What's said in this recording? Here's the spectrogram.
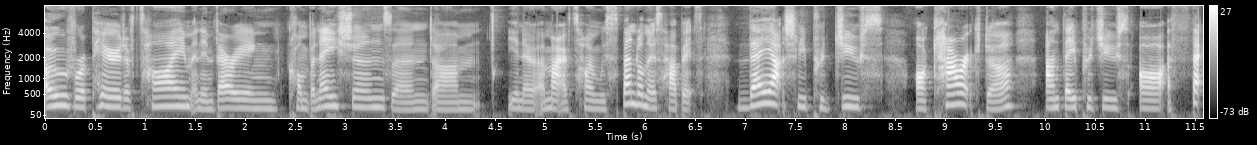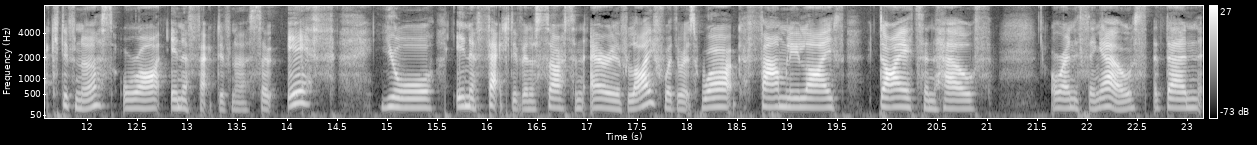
over a period of time and in varying combinations and um, you know amount of time we spend on those habits they actually produce our character and they produce our effectiveness or our ineffectiveness. So if you're ineffective in a certain area of life whether it's work family life diet and health or anything else then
